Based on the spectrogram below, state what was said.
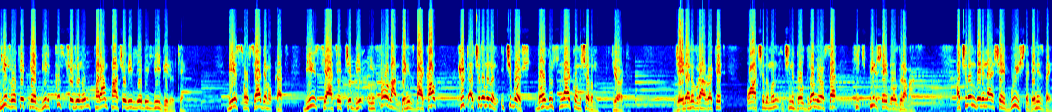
bir roketle bir kız çocuğunun paramparça edilebildiği bir ülke. Bir sosyal demokrat, bir siyasetçi, bir insan olan Deniz Baykal, Kürt açılımının içi boş, doldursunlar konuşalım diyordu. Ceylan'ı vuran roket o açılımın içini dolduramıyorsa hiçbir şey dolduramaz. Açılım denilen şey bu işte Deniz Bey.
